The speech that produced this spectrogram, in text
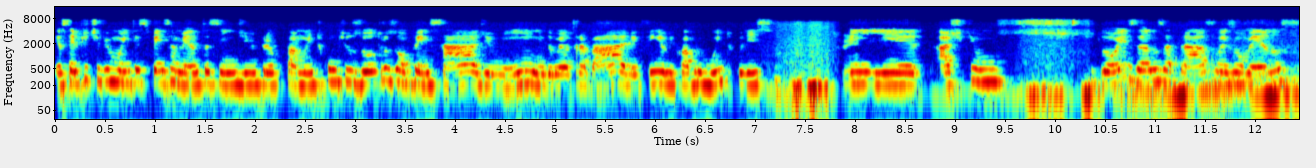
Eu sempre tive muito esse pensamento, assim, de me preocupar muito com o que os outros vão pensar de mim, do meu trabalho, enfim, eu me cobro muito por isso. Sim. E acho que uns dois anos atrás, mais ou menos,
